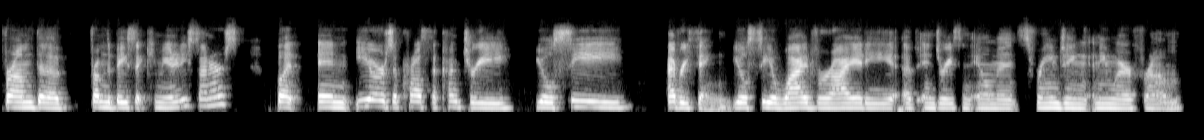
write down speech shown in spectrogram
from the from the basic community centers. But in ERs across the country, you'll see everything. You'll see a wide variety of injuries and ailments, ranging anywhere from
